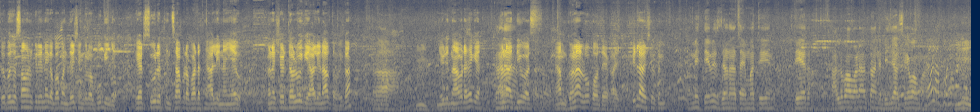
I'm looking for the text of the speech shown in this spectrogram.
તો બધું સહન કરીને કે બાપાને દર્શન કરવા ભૂગી ગયા. ઠેઠ સુરતથી છાપરા ભાટાથી હાલીને અહીંયા આવ્યો. ઘણા શ્રદ્ધાળુ કે હાલીને આવતા હોય કા? હા. હમ એવી રીતના આવડે છે કે ઘણા. દિવસ આમ ઘણા લોકો હતા ખાય. કેટલા હશો તમે? અમે ત્રેવીસ જણા હતા એમાંથી તેર હાલવા વાળા હતા અને બીજા સેવામાં હમ.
